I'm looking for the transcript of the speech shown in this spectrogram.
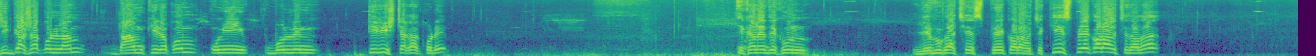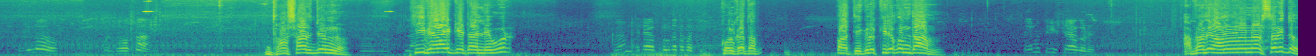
জিজ্ঞাসা করলাম দাম কীরকম? উনি বললেন তিরিশ টাকা করে। এখানে দেখুন লেবু গাছে স্প্রে করা হচ্ছে। কি স্প্রে করা হচ্ছে দাদা? ধসার জন্য? কি ভ্যারাইটি এটা লেবুর? হ্যাঁ এটা কলকাতা পাতি। এগুলো কীরকম দাম? তিরিশ টাকা করে। আপনাদের অনন্য নার্সারি তো?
